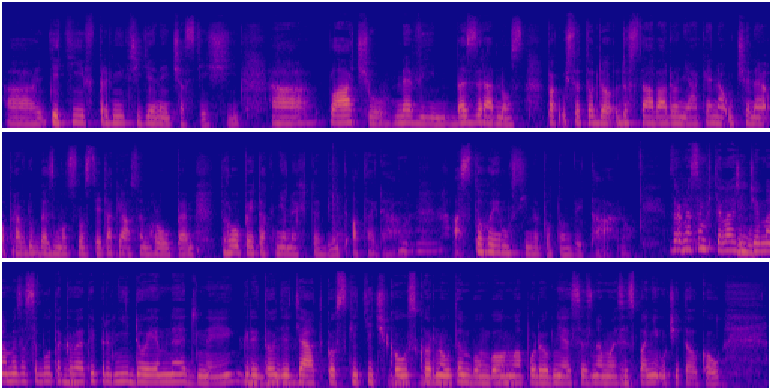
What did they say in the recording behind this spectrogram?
uh, dětí v první třídě nejčastější. Uh, pláču, nevím, bezradnost, pak už se to do, dostává do nějaké naučené opravdu bezmocnosti, tak já jsem hloupem, ty hloupej, tak mě nechte být a tak dále. Mm-hmm. A z toho je musíme potom vytáhnout. Zrovna jsem chtěla říct, mm. že máme za sebou takové ty první dojemné dny, kdy to děťátko s kytičkou, s kornoutem bombónu a podobně seznamuje se s paní učitelkou.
